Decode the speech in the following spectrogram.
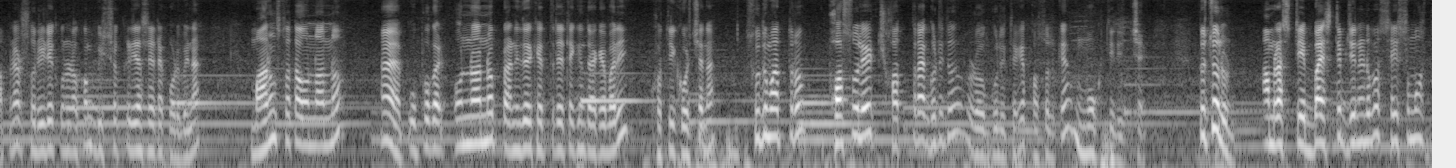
আপনার শরীরে কোনো রকম বিষক্রিয়া সেটা করবে না। মানুষ তথা অন্যান্য হ্যাঁ উপকার অন্যান্য প্রাণীদের ক্ষেত্রে এটা কিন্তু একেবারেই ক্ষতি করছে না। শুধুমাত্র ফসলের ছত্রাক ঘটিত রোগগুলি থেকে ফসলকে মুক্তি দিচ্ছে। তো চলুন, আমরা স্টেপ বাই স্টেপ জেনে নেব সেই সমস্ত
